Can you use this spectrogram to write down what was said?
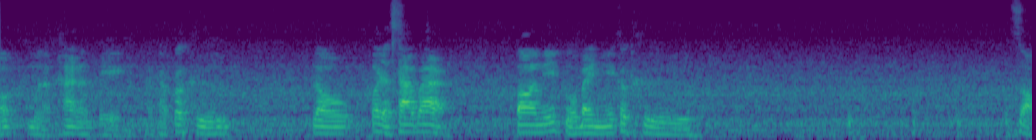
ลบมูลค่านั่นเองนะครับ ก็คือ เราก็จะทราบว่า ตอนนี้ตัวใบนี้ก็คือสอ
